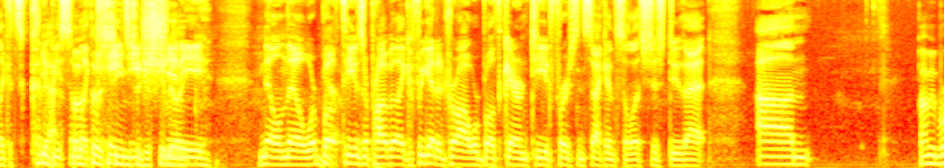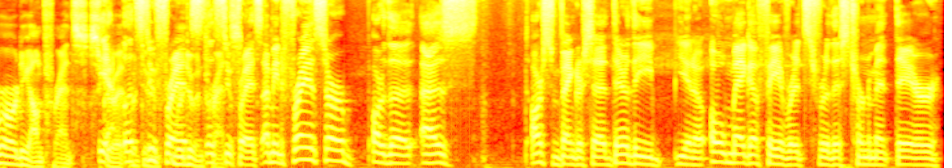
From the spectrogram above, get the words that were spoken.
Like it's going to yeah, be some like cagey, shitty like, nil nil. Where both yeah. teams are probably like, if we get a draw, we're both guaranteed first and second. So let's just do that. Um, I mean, we're already on France. Screw yeah, it. let's doing, do France. Let's France. do France. I mean, France are are the as Arsene Wenger said they're the you know omega favorites for this tournament. They're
